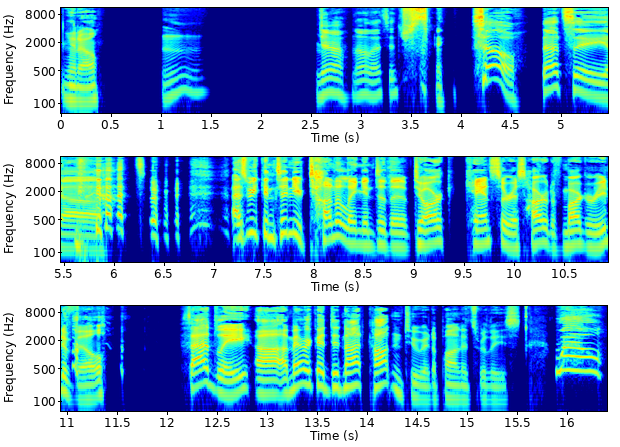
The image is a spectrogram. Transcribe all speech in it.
You know, Mm. Yeah, no, that's interesting. So that's a uh, as we continue tunneling into the dark, cancerous heart of Margaritaville. Sadly, uh, America did not cotton to it upon its release. Well,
